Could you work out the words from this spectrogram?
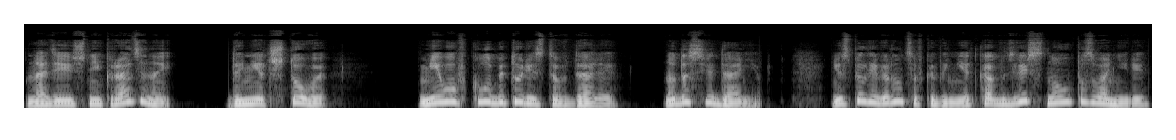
«Надеюсь, не краденый?» «Да нет, что вы. Мне его в клубе туристов дали. Но до свидания». Не успел я вернуться в кабинет, как в дверь снова позвонили.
